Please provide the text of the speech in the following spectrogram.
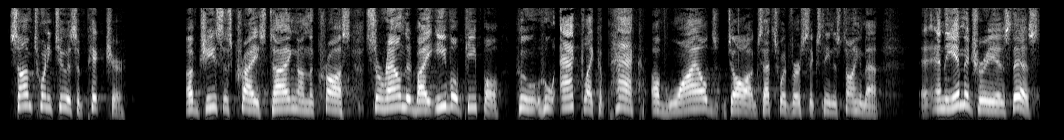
Psalm 22 is a picture of Jesus Christ dying on the cross, surrounded by evil people who, who act like a pack of wild dogs. That's what verse 16 is talking about. And the imagery is this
